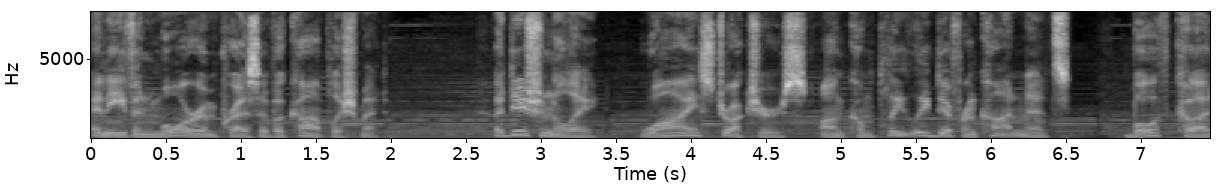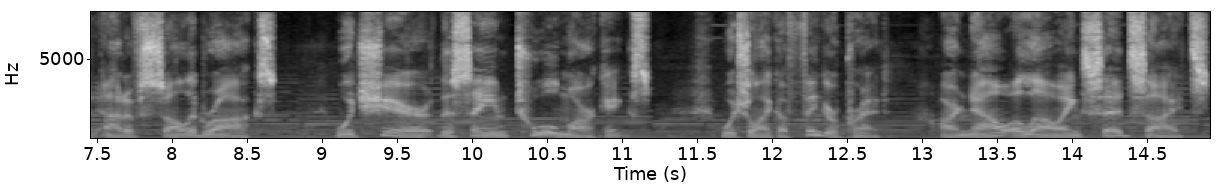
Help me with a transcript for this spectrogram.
an even more impressive accomplishment. Additionally, why structures on completely different continents, both cut out of solid rocks, would share the same tool markings, which like a fingerprint, are now allowing said sites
